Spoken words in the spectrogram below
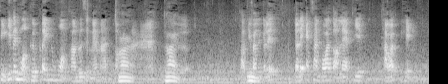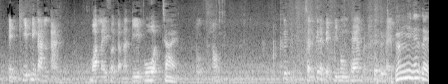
สิ่งที่เป็นห่วงคือเป็นห่วงความรู้สึกแม่มัดต้องหาใช่เออถามที่ฟังก็เลยก็เลยแอคชั่นเพราะว่าตอนแรกที่ถามว่าเห็นเห็นคลิปมีการอ่านบอสไลฟ์สดกับนัตตี้พูดใช่เขา ขึ้นฉันขึ้นไปเป็นพิมุมแทนแบบนี้ใช่ไหมมันมีนี่แหละ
